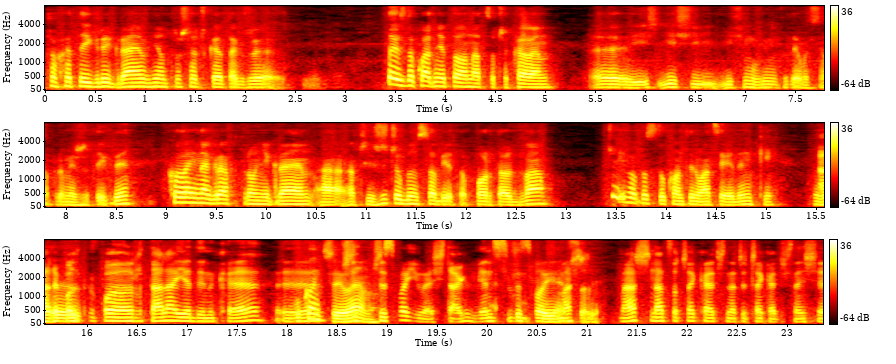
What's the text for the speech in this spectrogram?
trochę tej gry, grałem w nią troszeczkę, także to jest dokładnie to, na co czekałem, y, jeśli, jeśli, jeśli mówimy tutaj właśnie o premierze tej gry. Kolejna gra, w którą nie grałem, a raczej życzyłbym sobie, to Portal 2, czyli po prostu kontynuacja jedynki. Ale Y, po, Portala jedynkę y, Ukończyłem. Przy, przyswoiłeś, tak, więc Przyswoiłem masz, sobie. masz na co czekać, znaczy czekać, w sensie,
